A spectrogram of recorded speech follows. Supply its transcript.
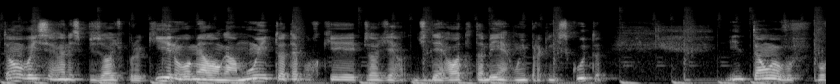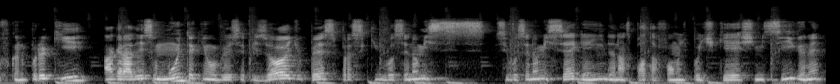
Então eu vou encerrando esse episódio por aqui, não vou me alongar muito, até porque episódio de derrota também é ruim para quem escuta. Então eu vou, vou, ficando por aqui. Agradeço muito a quem ouviu esse episódio. Peço para que você não me se você não me segue ainda nas plataformas de podcast, me siga, né?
